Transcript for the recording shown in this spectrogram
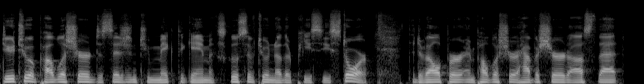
due to a publisher decision to make the game exclusive to another PC store. The developer and publisher have assured us that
